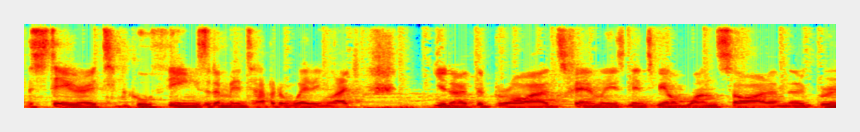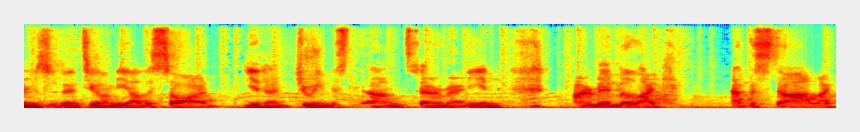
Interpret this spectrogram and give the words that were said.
the stereotypical things that are meant to happen at a wedding, like you know the bride's family is meant to be on one side and the groom's is meant to be on the other side, you know, during this um, ceremony. And I remember like at the start, like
